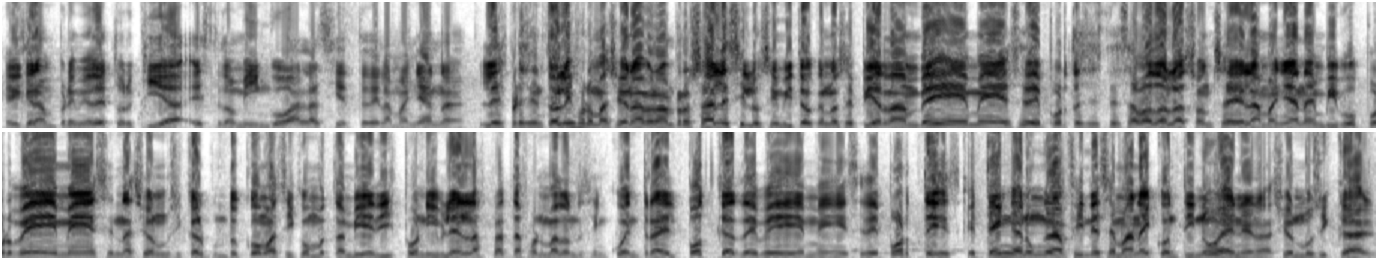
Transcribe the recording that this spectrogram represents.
el Gran Premio de Turquía este domingo a las 7 de la mañana. Les presentó la información a Abraham Rosales y los invito a que no se pierdan BMS Deportes este sábado a las 11 de la mañana en vivo por BMS Nacionmusical.com así como también disponible en las plataformas donde se encuentra el podcast de BMS Deportes. Que tengan un gran fin de semana y continúen en Nación Musical.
